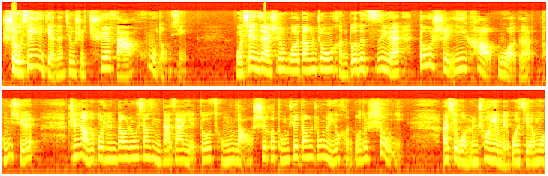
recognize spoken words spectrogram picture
首先一点呢，就是缺乏互动性。我现在生活当中很多的资源都是依靠我的同学。成长的过程当中，相信大家也都从老师和同学当中呢有很多的受益。而且我们创业美国节目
